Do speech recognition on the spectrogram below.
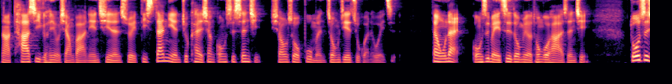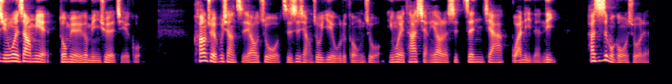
那他是一个很有想法的年轻人，所以第三年就开始向公司申请销售部门中阶主管的位置。但无奈公司每次都没有通过他的申请，多次询问上面都没有一个明确的结果。Country 不想只要做，只是想做业务的工作，因为他想要的是增加管理能力。他是这么跟我说的：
